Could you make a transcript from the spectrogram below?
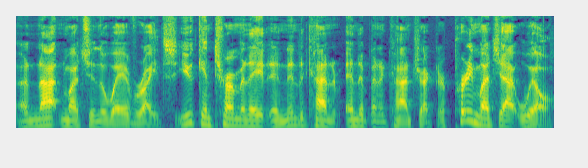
uh, not much in the way of rights. You can terminate an independent contractor pretty much at will.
